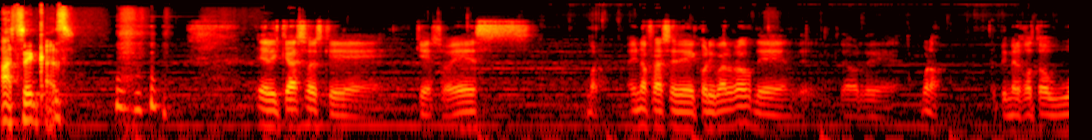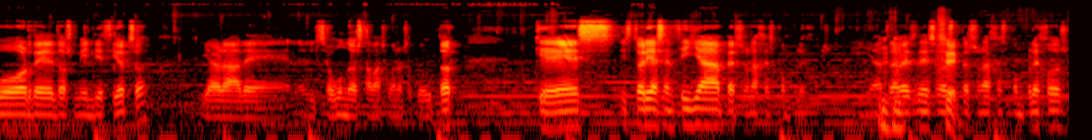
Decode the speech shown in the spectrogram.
a secas. El caso es que, que eso es hay una frase de Cory Balrog, de, creador de, bueno, el primer God of War de 2018 y ahora de, el segundo está más o menos el productor, que es historia sencilla, personajes complejos. Y a través de esos personajes complejos,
